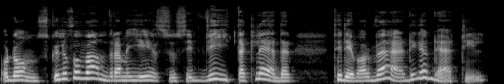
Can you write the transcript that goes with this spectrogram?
och de skulle få vandra med Jesus i vita kläder till de var värdiga därtill.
